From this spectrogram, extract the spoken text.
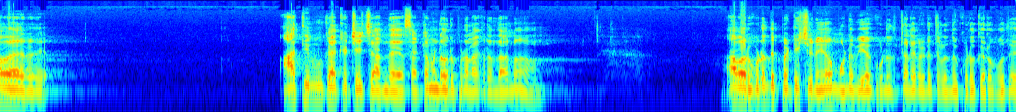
அவர் அதிமுக கட்சியை சார்ந்த சட்டமன்ற உறுப்பினராக இருந்தாலும் அவர் கொண்டு பெட்டிஷனையோ மனுவையோ கொண்டு தலைவரிடத்துலேருந்து கொடுக்குற போது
